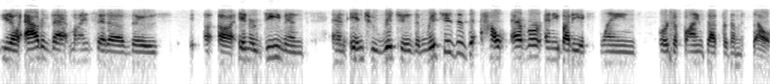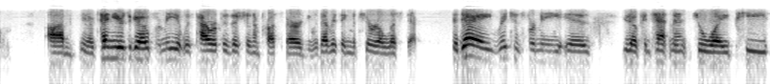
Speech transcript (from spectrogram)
you know, out of that mindset of those uh, uh, inner demons and into riches. And riches is however anybody explains or defines that for themselves. Um, you know, 10 years ago, for me, it was power, position, and prosperity. It was everything materialistic. Today, riches for me is, you know, contentment, joy, peace,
